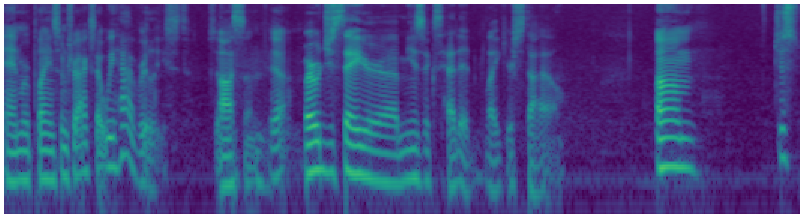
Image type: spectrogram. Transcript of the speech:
and we're playing some tracks that we have released. So, Awesome. Yeah. Where would you say your uh, music's headed? Like your style? Um, just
